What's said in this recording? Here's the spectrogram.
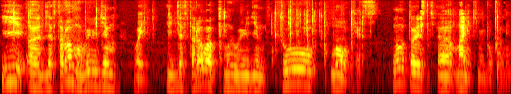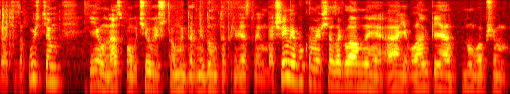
И э, для второго мы выведем, ой, и для второго мы выведем two lockers. Ну, то есть э, маленькими буквами. Давайте запустим. И у нас получилось, что мы Дормидонта приветствуем большими буквами все заглавные, а Евлампия, ну, в общем,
